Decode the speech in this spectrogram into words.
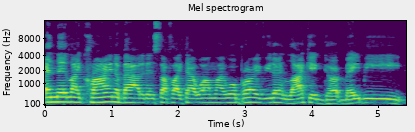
and they're like crying about it and stuff like that. Well, I'm like, well, bro, if you don't like it, go, maybe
